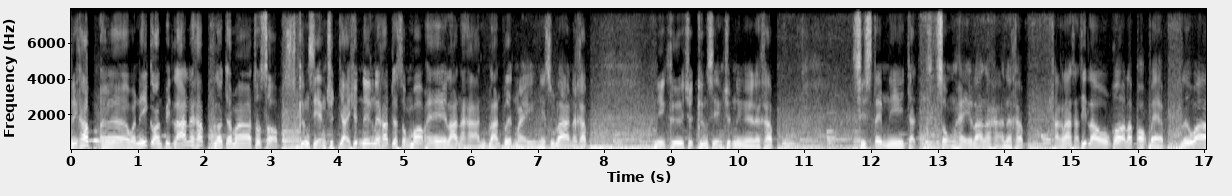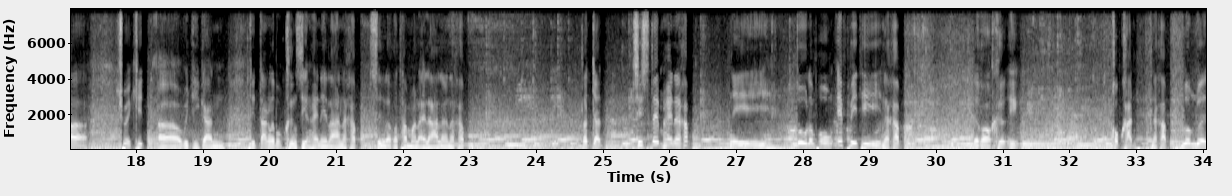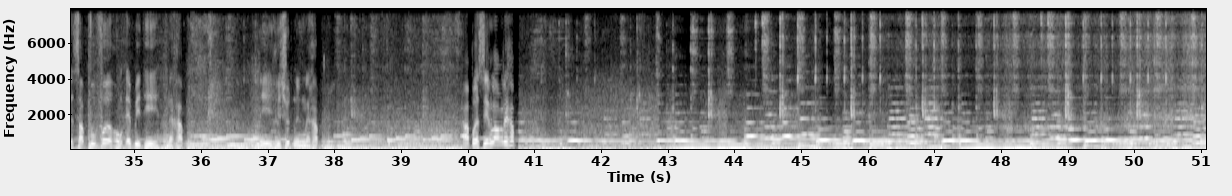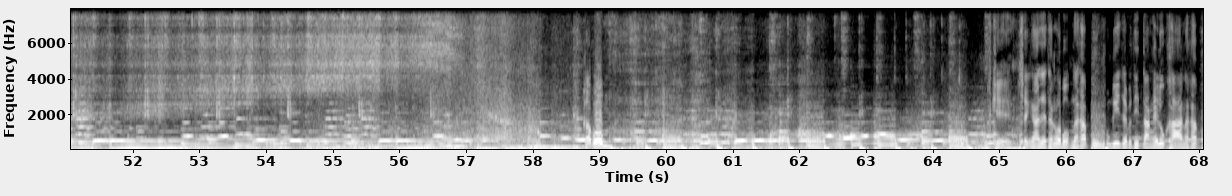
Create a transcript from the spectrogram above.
นี่ครับเอ่อวันนี้ก่อนปิดร้านนะครับ เราจะมาทดสอบเครื่องเสียงชุดใหญ่ชุดหนึ่งนะครับ จะส่งมอบให้ร้านอาหารร้านเปิดใหม่ในสุราษฎร์นะครับ นี่คือชุดเครื่องเสียงชุดหนึ่งเลยนะครับซิสเต็มนี้จัดส่งให้ร้านอาหารนะครับ ทางร้านสาธิตเราก็รับออกแบบหรือว่าช่วยคิดวิธีการติดตั้งระบบเครื่องเสียงให้ในร้านนะครับ ซึ่งเราก็ทำมาหลายร้านแล้วนะครับ ก็จัดซิสเต็มให้นะครับ นี่ตู้ลำโพง FBT นะครับ แล้วก็เครื่องอีกครบคันนะครับ ร่วมด้วยซับวูเฟอร์ของ FBT นะครับ นี่คือชุดหนึ่งนะครับเอาเปิดเสียงลองเลยครับ ครับผมโอเคใช้งานได้ทั้งระบบนะครับพรุ่งนี้จะไปติดตั้งให้ลูกค้านะครับ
